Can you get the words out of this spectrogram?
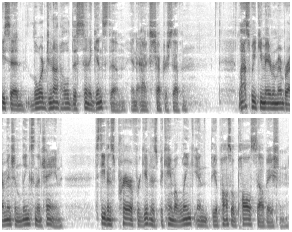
He said, "Lord, do not hold this sin against them" in Acts chapter 7. Last week, you may remember I mentioned links in the chain. Stephen's prayer of forgiveness became a link in the Apostle Paul's salvation.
